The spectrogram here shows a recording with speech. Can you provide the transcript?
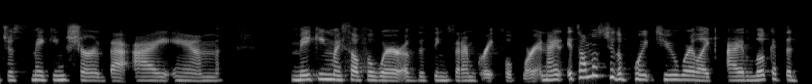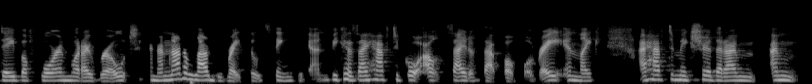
just making sure that I am making myself aware of the things that I'm grateful for. And I, it's almost to the point too where like I look at the day before and what I wrote, and I'm not allowed to write those things again because I have to go outside of that bubble, right? And like I have to make sure that I'm I'm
